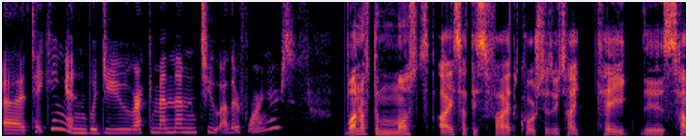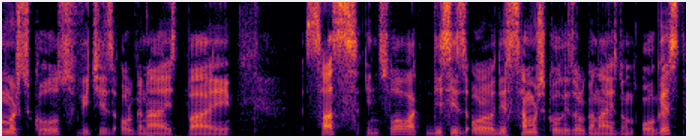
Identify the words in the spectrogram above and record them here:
uh, taking, and would you recommend them to other foreigners? One of the most eye satisfied courses which I take the summer schools, which is organized by SAS in Slovak. This is or this summer school is organized on August.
